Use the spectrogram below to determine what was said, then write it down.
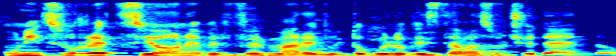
un'insurrezione per fermare tutto quello che stava succedendo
